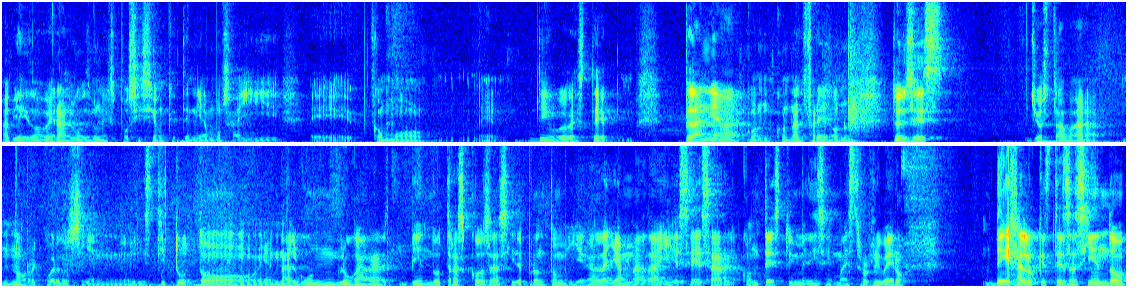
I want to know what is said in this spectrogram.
Había ido a ver algo de una exposición que teníamos ahí eh, como eh, digo este planeada con, con, Alfredo no entonces yo estaba no recuerdo si en el instituto o en algún lugar viendo otras cosas y de pronto me llega la llamada y es César y contesto y me dice maestro Rivero deja lo que estés haciendo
